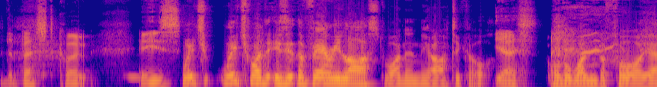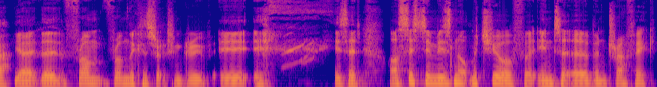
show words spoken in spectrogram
the best quote? Is Which, which one is it? The very last one in the article yes, or the one before? Yeah. yeah. The, from from the construction group, it, it, it said our system is not mature for interurban traffic.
